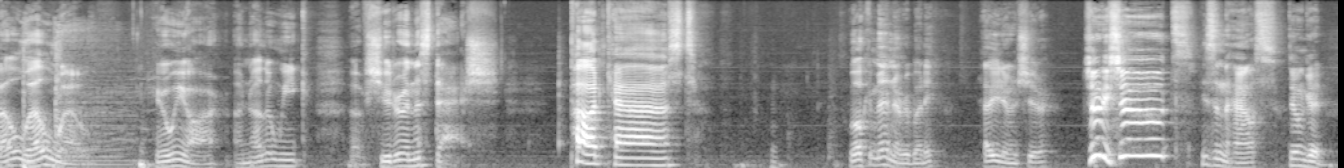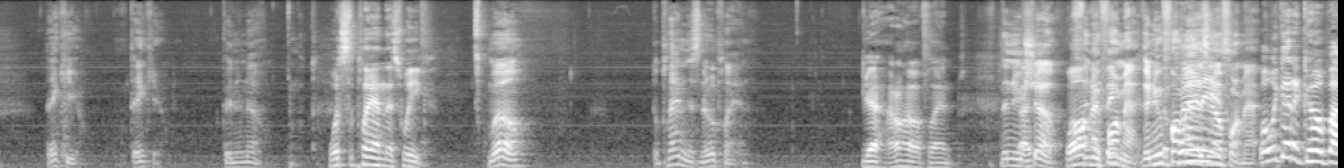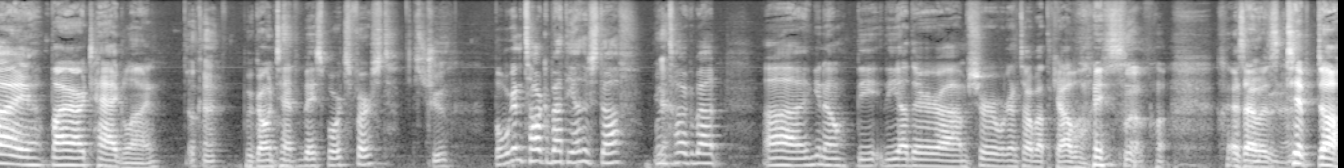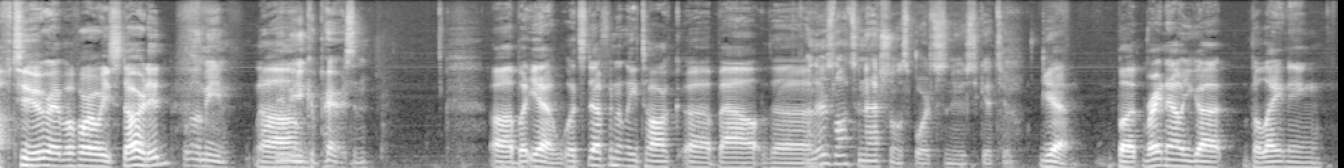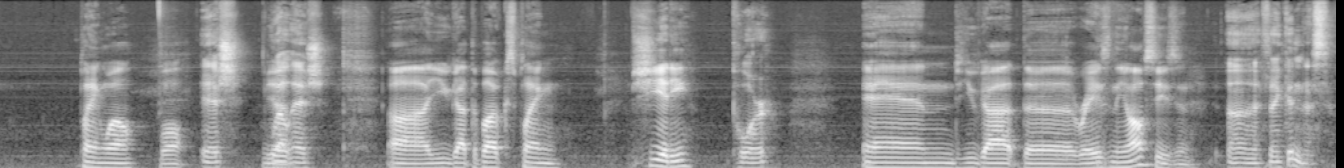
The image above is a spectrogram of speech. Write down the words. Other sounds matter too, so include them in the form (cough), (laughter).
Well, well, well. Here we are, another week of Shooter in the Stash podcast. Welcome in, everybody. How you doing, Shooter? Shooty shoots. He's in the house. Doing good. Thank you. Thank you. Good to know. What's the plan this week? Well, the plan is no plan. Yeah, I don't have a plan. The new Uh, show. Well, the new I think format. The new the format plan is, no format. Well, we got to go by by our tagline. okay, We're going Tampa Bay sports first, it's true. but we're going to talk about the other stuff. We're gonna talk about, uh, you know, the the other. Uh, I'm sure we're going to talk about the Cowboys, Well, (laughs) as I was tipped off to right before we started. Well, I mean, Um, maybe in comparison. Uh, but yeah, let's definitely talk about the. Well, there's lots of national sports news to get to. yeah, but right now you got the Lightning playing well. Well, Ish. Yeah. Well, ish. Uh, you got the Bucs playing shitty, Poor. and you got the Rays in the off season. Uh, thank goodness.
